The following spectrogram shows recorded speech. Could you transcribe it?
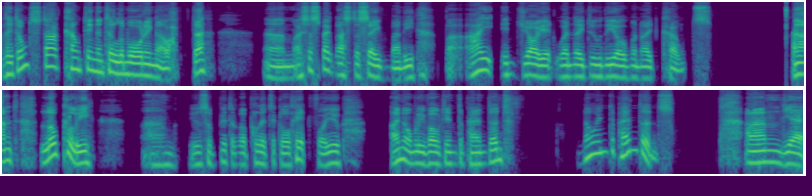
they don't start counting until the morning after. Um, I suspect that's to save money, but I enjoy it when they do the overnight counts. And locally, um, here's a bit of a political hit for you. I normally vote independent. No independence. And yeah,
